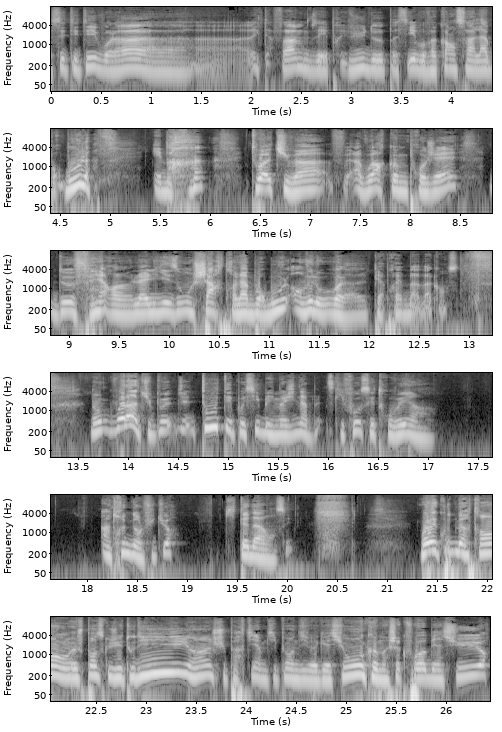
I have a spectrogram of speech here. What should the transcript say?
cet été, voilà, avec ta femme, vous avez prévu de passer vos vacances à la Bourboule eh ben toi tu vas avoir comme projet de faire euh, la liaison Chartres-La Bourboule en vélo, voilà, et puis après bah vacances. Donc voilà, tu peux tout est possible et imaginable. Ce qu'il faut c'est trouver un un truc dans le futur qui t'aide à avancer. Voilà, écoute Bertrand, euh, je pense que j'ai tout dit. Hein, je suis parti un petit peu en divagation, comme à chaque fois, bien sûr.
